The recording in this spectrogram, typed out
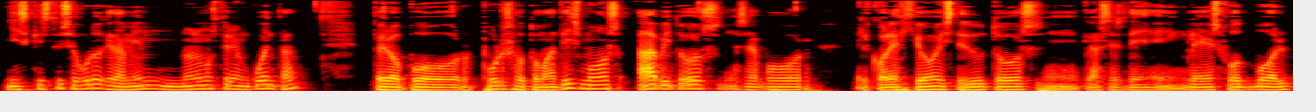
Y es que estoy seguro que también no lo hemos tenido en cuenta, pero por puros automatismos, hábitos, ya sea por el colegio, institutos, eh, clases de inglés, fútbol,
